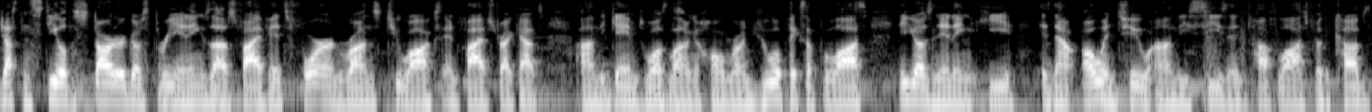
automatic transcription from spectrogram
Justin Steele, the starter, goes three innings, allows five hits, four earned runs, two walks, and five strikeouts on the game, as well as allowing a home run. Jewell picks up the loss. He goes an inning. He is now 0 2 on the season. Tough loss for the Cubs.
